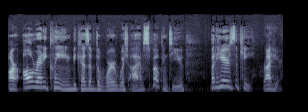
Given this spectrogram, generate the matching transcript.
are already clean because of the word which I have spoken to you. But here's the key right here.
